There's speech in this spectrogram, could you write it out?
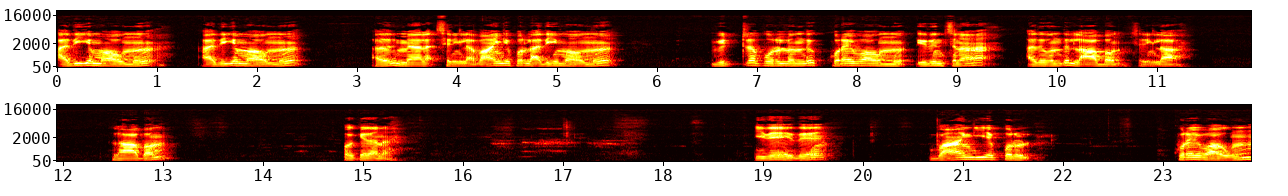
அதிகமாகவும் அதிகமாகவும் அதாவது மேலே சரிங்களா? வாங்கிய பொருள் அதிகமாகவும் விற்ற பொருள் வந்து குறைவாகவும் இருந்துச்சுன்னா அது வந்து லாபம் சரிங்களா? லாபம் ஓகே தானே இதே இது வாங்கிய பொருள் குறைவாகவும்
